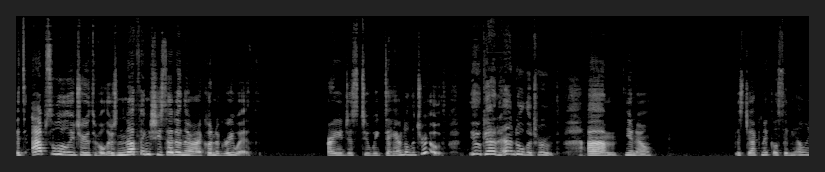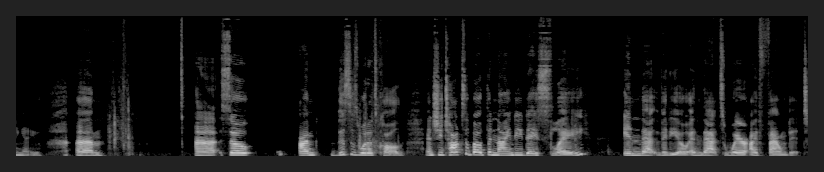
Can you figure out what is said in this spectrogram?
It's absolutely truthful. There's nothing she said in there I couldn't agree with. Are you just too weak to handle the truth? You can't handle the truth. Um, you know, is Jack Nicholson yelling at you? Um, uh, so I'm, this is what it's called. And she talks about the 90 day Slay in that video. And that's where I found it.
